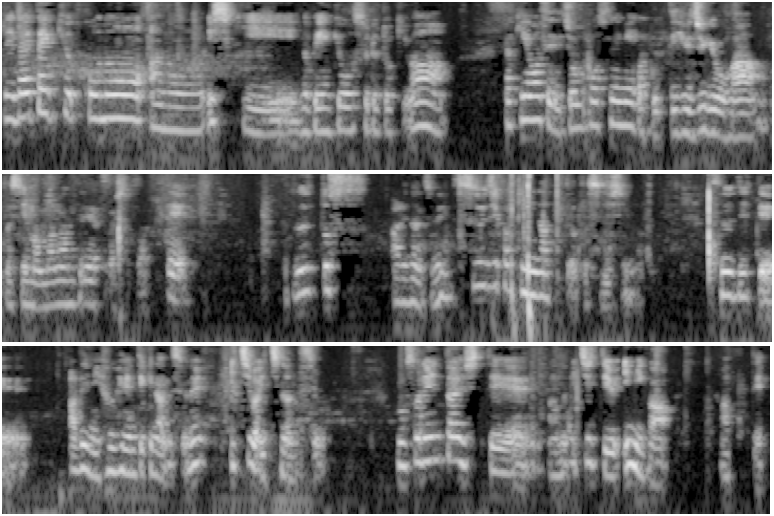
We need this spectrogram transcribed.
で、大体この、あの、意識の勉強をするときは、抱き合わせで情報睡眠学っていう授業が、私今学んでるやつが一つあって、ずっと、あれなんですよね。数字が気になって、私自身が。数字って、ある意味普遍的なんですよね。1は1なんですよ。もうそれに対して、あの、1っていう意味があって、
